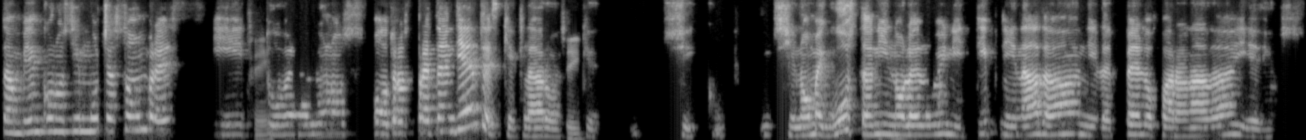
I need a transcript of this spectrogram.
también conocí muchos hombres y Sí. tuve algunos otros pretendientes que claro, Sí. que si, si no me gustan y no le doy ni tip ni nada, ni le pelo para nada y ellos,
